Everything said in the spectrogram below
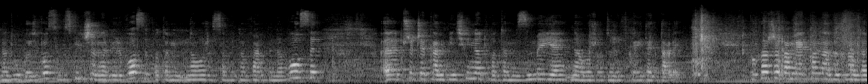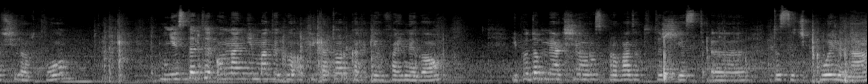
na długość włosów, zwilżę najpierw włosy, potem nałożę sobie tą farbę na włosy, przeczekam 5 minut, potem zmyję, nałożę odżywkę i tak dalej. Pokażę Wam jak ona wygląda w środku. Niestety ona nie ma tego aplikatorka takiego fajnego i podobno jak się ją rozprowadza, to też jest e, dosyć płynna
